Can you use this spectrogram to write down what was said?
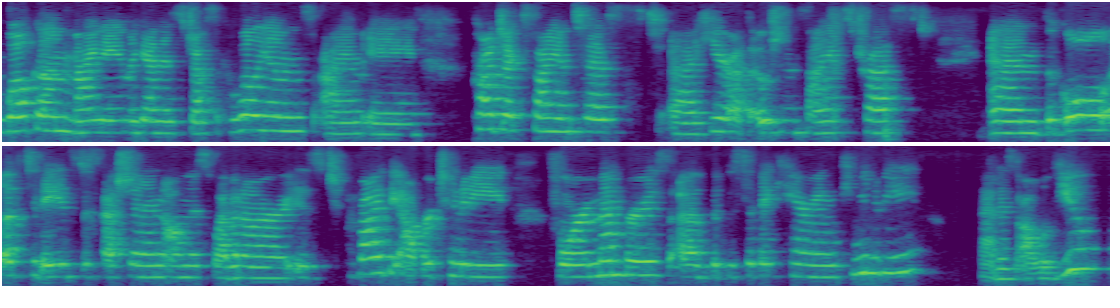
welcome. My name again is Jessica Williams. I am a project scientist uh, here at the Ocean Science Trust. And the goal of today's discussion on this webinar is to provide the opportunity for members of the Pacific Herring community, that is all of you,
